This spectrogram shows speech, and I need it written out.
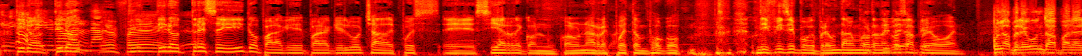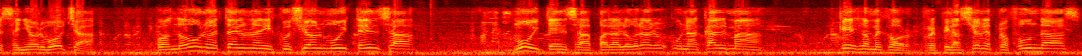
que tiro, hay una tiro, banda. tiro tres seguiditos para que, para que el bocha después eh, cierre con, con una respuesta un poco difícil porque preguntan un montón de cosas, pero bueno. Una pregunta para el señor Bocha. Cuando uno está en una discusión muy tensa, muy tensa, para lograr una calma, ¿qué es lo mejor? ¿Respiraciones profundas?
